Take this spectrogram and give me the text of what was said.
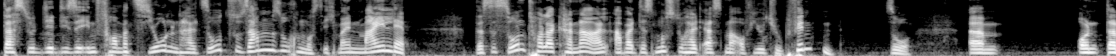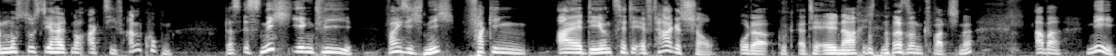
dass du dir diese Informationen halt so zusammensuchen musst. Ich meine, MyLab, das ist so ein toller Kanal, aber das musst du halt erstmal auf YouTube finden. So. Ähm, und dann musst du es dir halt noch aktiv angucken. Das ist nicht irgendwie, weiß ich nicht, fucking ARD und ZDF Tagesschau. Oder gut, RTL Nachrichten oder so ein Quatsch, ne? Aber nee,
